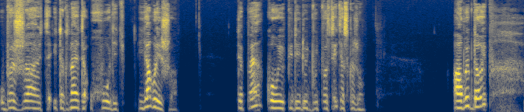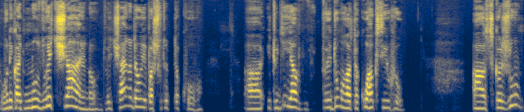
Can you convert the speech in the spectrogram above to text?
ображаються, і так, знаєте, уходять. І я вийшла. Тепер, коли підійдуть, будуть просити, я скажу. А ви б дали б? Вони кажуть, ну, звичайно, звичайно, дали б, а що тут такого? А, і тоді я придумала таку акцію гру. А скажу,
